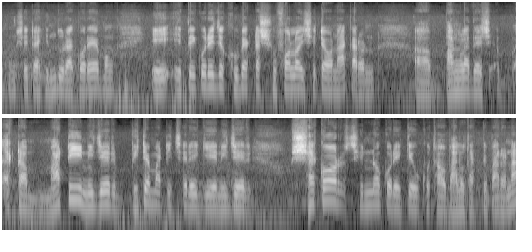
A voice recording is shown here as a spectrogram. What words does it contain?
এবং সেটা হিন্দুরা করে এবং এতে করে যে খুব একটা সুফল হয় সেটাও না, কারণ বাংলাদেশ একটা মাটি নিজের ভিটে মাটি ছেড়ে গিয়ে নিজের শেকড় ছিন্ন করে কেউ কোথাও ভালো থাকতে পারে না,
